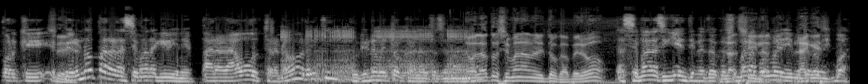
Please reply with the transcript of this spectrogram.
Porque, Sí. pero no para la semana que viene, para la otra, ¿no, Ricky? Porque no me toca la otra semana. No, ¿no? la otra semana no le toca, pero. La semana siguiente me toca, La- semana sí, por la medio me toca que-. Bueno,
